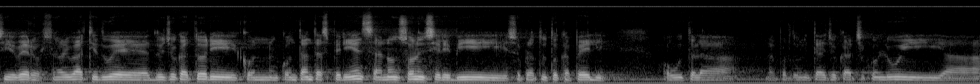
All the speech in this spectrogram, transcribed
Sì, è vero, sono arrivati due, due giocatori con, con, tanta esperienza, non solo in Serie B, soprattutto Capelli. Ho avuto l'opportunità di giocarci con lui a,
